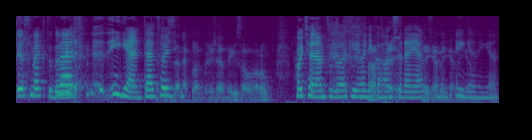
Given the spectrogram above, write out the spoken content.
Ezt meg tudom Mert érteni. igen, tehát Hogy... hogy Zenekarban is elég zavaró. hogyha nem tud valaki mondjuk Hát, a hangszeren játszani. igen, Igen, igen. igen.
